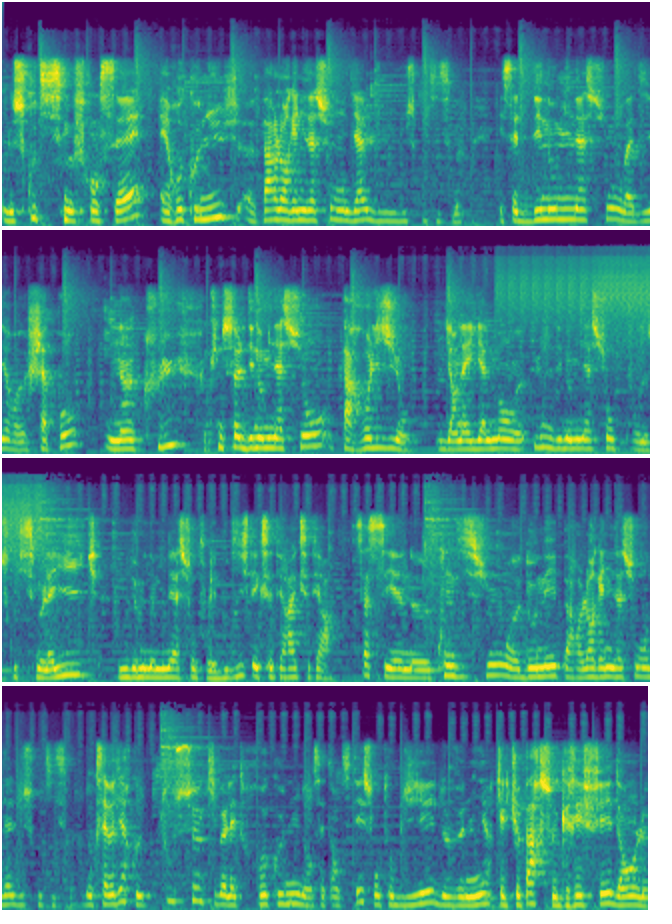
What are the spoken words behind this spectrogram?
Le scoutisme français est reconnu par l'Organisation mondiale du scoutisme. Et cette dénomination, on va dire euh, chapeau, n'inclut qu'une seule dénomination par religion. Il y en a également euh, une dénomination pour le scoutisme laïque, une dénomination pour les bouddhistes, etc. etc. Ça, c'est une condition euh, donnée par l'Organisation mondiale du scoutisme. Donc ça veut dire que tous ceux qui veulent être reconnus dans cette entité sont obligés de venir quelque part se greffer dans le,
